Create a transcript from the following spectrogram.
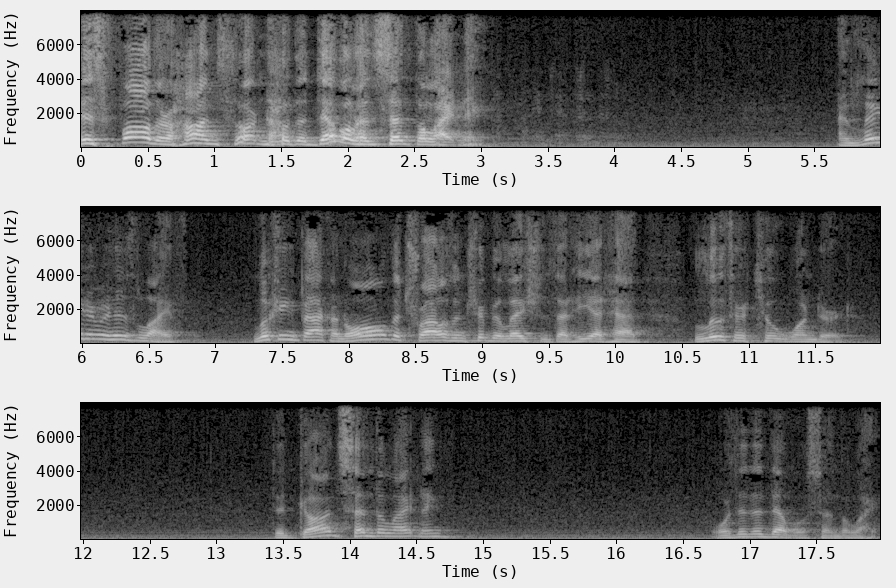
His father, Hans, thought, no, the devil had sent the lightning. And later in his life, looking back on all the trials and tribulations that he had had, Luther too wondered, did God send the lightning? Or did the devil send the lightning?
